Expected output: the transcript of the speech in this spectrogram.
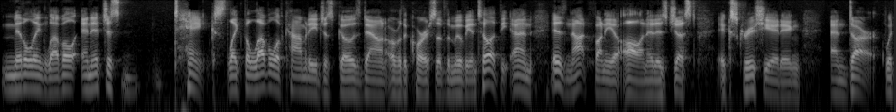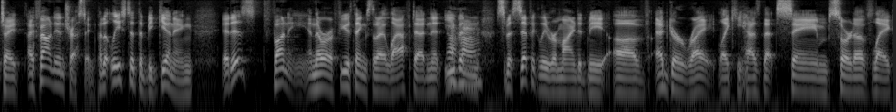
middling level and it just tanks. Like the level of comedy just goes down over the course of the movie until at the end it is not funny at all and it is just excruciating and dark, which I, I found interesting. But at least at the beginning, it is funny. And there were a few things that I laughed at. And it even uh-huh. specifically reminded me of Edgar Wright. Like he has that same sort of like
